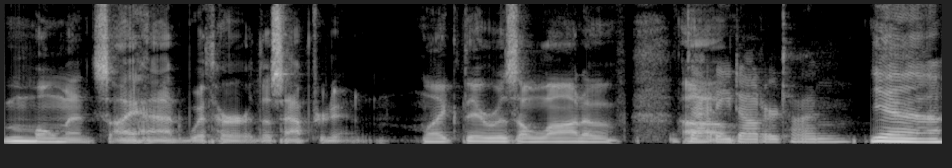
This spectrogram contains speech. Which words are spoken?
moments I had with her this afternoon. Like there was a lot of Daddy um, daughter time. Yeah,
